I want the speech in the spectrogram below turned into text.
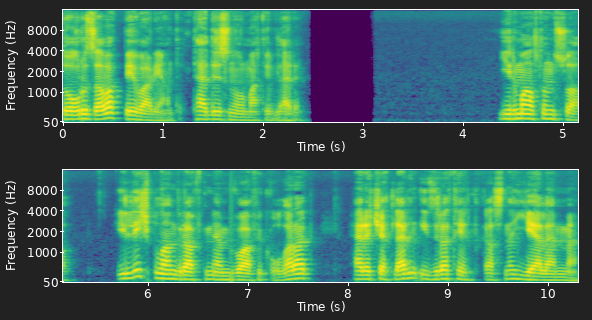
Doğru cavab B variantı. Tədris normativləri. 26-cı sual. İllik plan qrafikinə müvafiq olaraq hərəkətlərin icra texnikasına yiyələnmə,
